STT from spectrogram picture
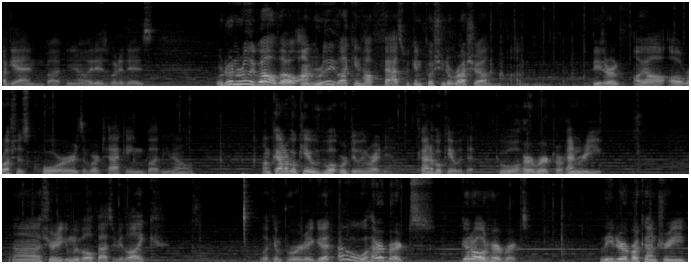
again, but, you know, it is what it is. We're doing really well, though. I'm really liking how fast we can push into Russia. Um, these are all, all Russia's cores that we're attacking, but, you know, I'm kind of okay with what we're doing right now. Kind of okay with it. Cool. Herbert or Henry. Uh, sure, you can move a little fast if you like. Looking pretty good. Oh, Herbert! Good old Herbert. Leader of our country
